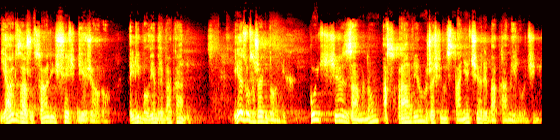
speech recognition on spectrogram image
jak zarzucali sieć w jezioro, byli bowiem rybakami. Jezus rzekł do nich: Pójdźcie za mną, a sprawię, że się staniecie rybakami ludzi.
